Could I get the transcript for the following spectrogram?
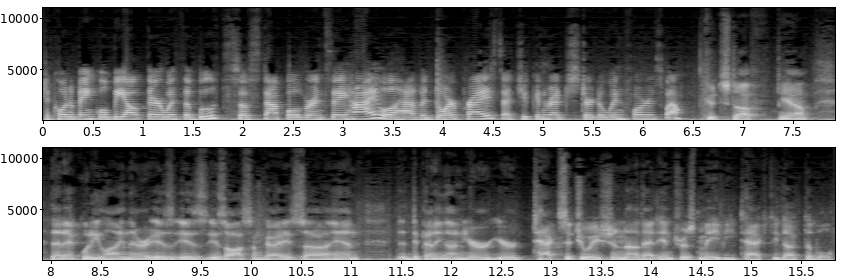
Dacotah Bank will be out there with a booth, so stop over and say hi. We'll have a door prize that you can register to win for as well. Good stuff. Yeah, that equity line there is is is awesome, guys. Uh, and depending on your your tax situation, uh, that interest may be tax deductible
